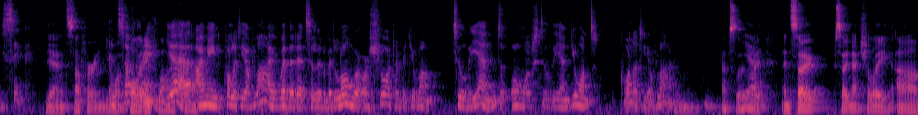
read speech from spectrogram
be sick Yeah, and suffering. You and want suffering. quality of life. Yeah, I mean quality of life. Whether that's a little bit longer or shorter, but you want till the end, almost till the end. You want quality of life. Mm. Absolutely. Yeah. And so, so naturally, um,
